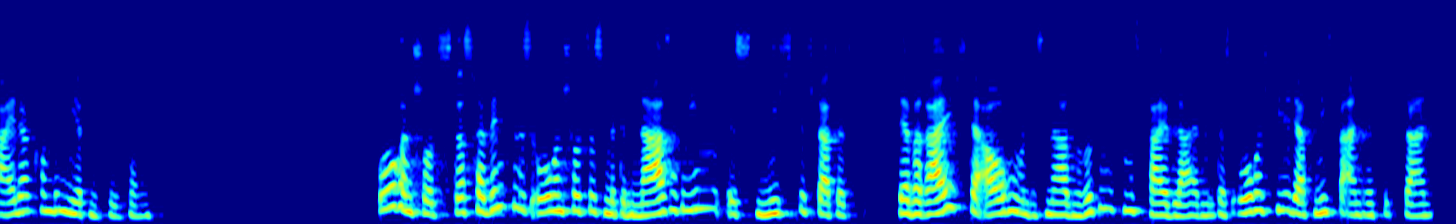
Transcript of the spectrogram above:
eider kombinierten Prüfungen. Ohrenschutz. Das Verbinden des Ohrenschutzes mit dem Nasenriemen ist nicht gestattet. Der Bereich der Augen und des Nasenrückens muss frei bleiben. Das Ohrenspiel darf nicht beeinträchtigt sein.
